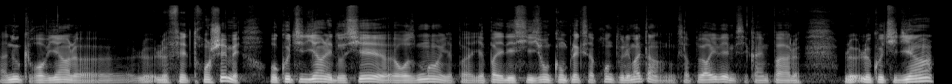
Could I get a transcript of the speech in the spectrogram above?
à nous que revient le, le, fait de trancher. Mais au quotidien, les dossiers, heureusement, il n'y a, pas, a pas des décisions complexes à prendre tous les matins. Donc ça peut arriver, mais c'est quand même pas le, le quotidien.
